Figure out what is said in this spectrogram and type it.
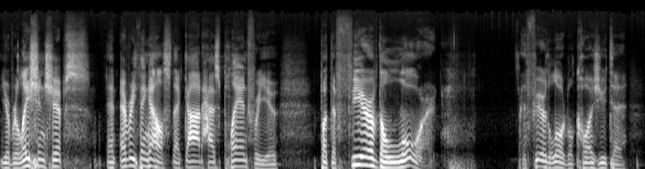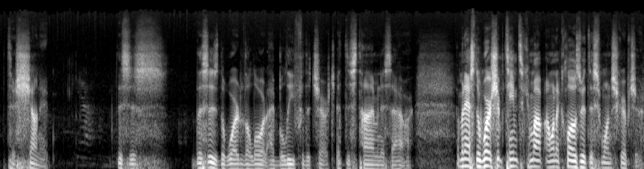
your relationships, and everything else that God has planned for you. But the fear of the Lord, the fear of the Lord will cause you to, to shun it. This is this is the word of the Lord, I believe, for the church at this time and this hour. I'm going to ask the worship team to come up. I want to close with this one scripture.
